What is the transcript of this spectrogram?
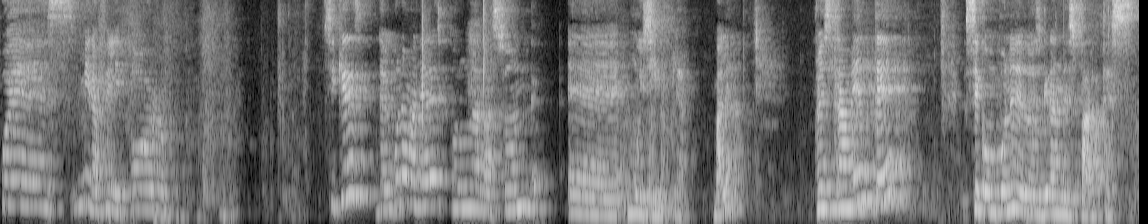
Pues mira, Feli, por... Si quieres, de alguna manera es por una razón eh, muy simple, ¿vale? Nuestra mente se compone de dos grandes partes.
